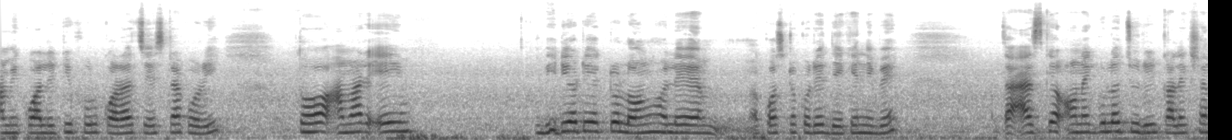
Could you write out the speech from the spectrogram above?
আমি কোয়ালিটি ফুল করার চেষ্টা করি। তো আমার এই ভিডিওটি একটু লং হলে কষ্ট করে দেখে নিবে। তা আজকে অনেকগুলো চুরির কালেকশন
